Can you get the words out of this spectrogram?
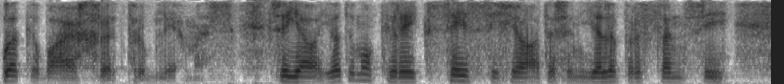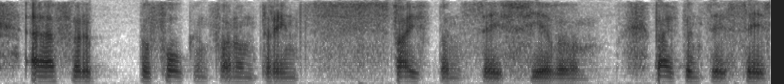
ook 'n baie groot probleem is. So ja, ook korrek, ses psigiaters in die hele provinsie uh vir 'n bevolking van omtrent 5.67 5.66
